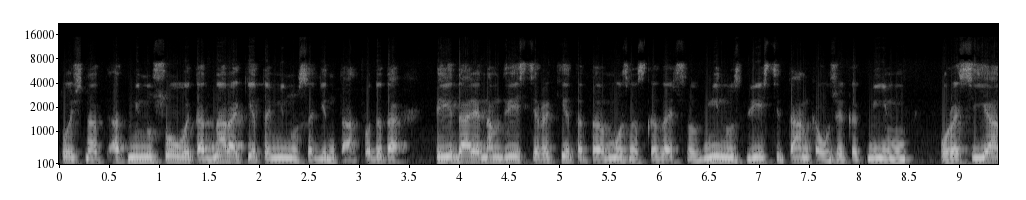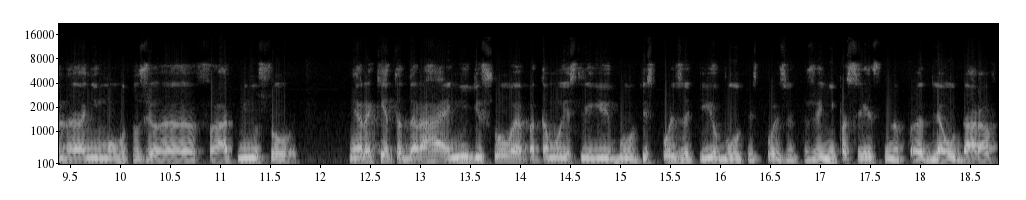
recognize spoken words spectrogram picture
точно отминусовывает одна ракета минус один танк. Вот это передали нам 200 ракет, это можно сказать, что минус 200 танков уже как минимум у россиян они могут уже отминусовывать. Ракета дорогая, не дешевая, потому если ее будут использовать, ее будут использовать уже непосредственно для ударов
